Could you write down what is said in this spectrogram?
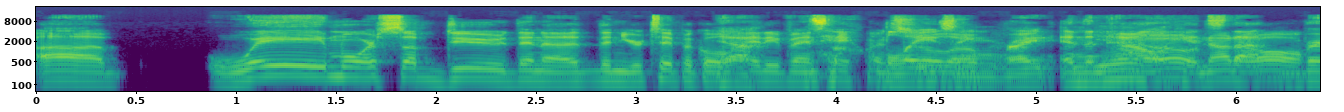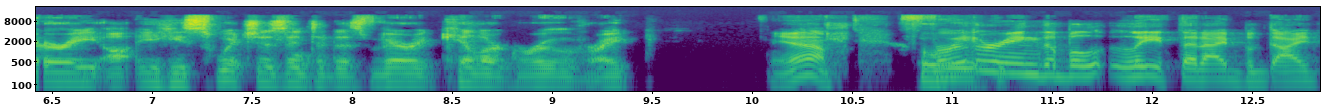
uh way more subdued than a than your typical yeah Eddie Van it's Halen blazing solo. right and then Yeah. Al No, hits not at all. very uh, he switches into this very killer groove right Yeah, Well, we- furthering the belief that I, I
